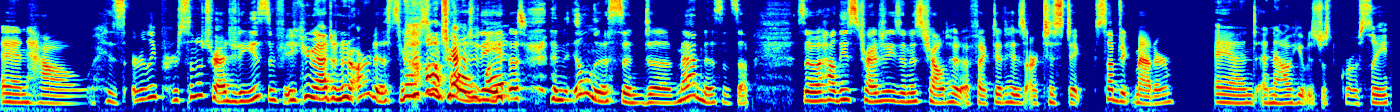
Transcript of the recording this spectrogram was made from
and how his early personal tragedies, if you can imagine an artist, personal Oh, tragedy what? and illness and uh, madness and stuff. So, how these tragedies in his childhood affected his artistic subject matter. And and now he was just grossly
